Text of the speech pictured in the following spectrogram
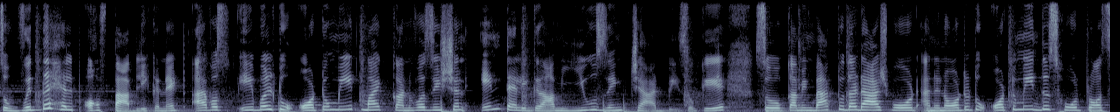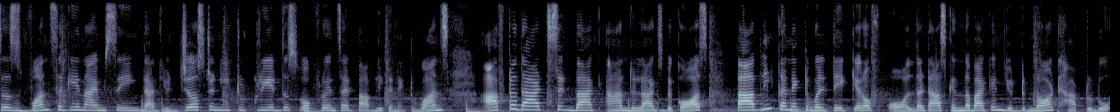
So with the help of Pabbly Connect, I was able to automate my conversation in Telegram using Chatbase. Okay. So coming back to the dashboard and in order to automate this whole process, once again, I'm saying that you just need to create this workflow inside Pabbly Connect once. After that, sit back and relax because Pabbly Connect will take care of all the tasks in the backend. You do not have to do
